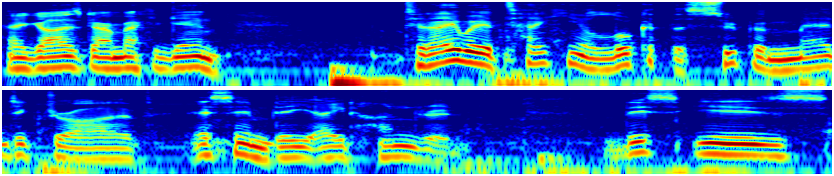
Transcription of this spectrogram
Hey guys, Darren back again. Today we're taking a look at the Super Magic Drive SMD 800. This is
